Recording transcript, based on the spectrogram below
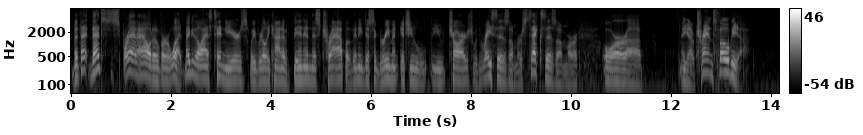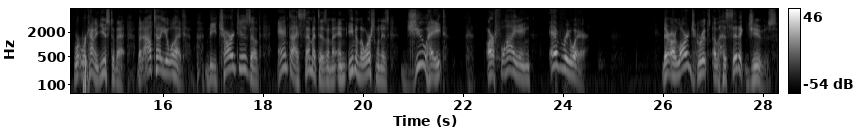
But that that's spread out over what? Maybe the last 10 years we've really kind of been in this trap of any disagreement gets you you charged with racism or sexism or or uh, you know transphobia. We're, we're kind of used to that. But I'll tell you what, the charges of anti Semitism, and even the worst one is Jew hate, are flying everywhere. There are large groups of Hasidic Jews.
